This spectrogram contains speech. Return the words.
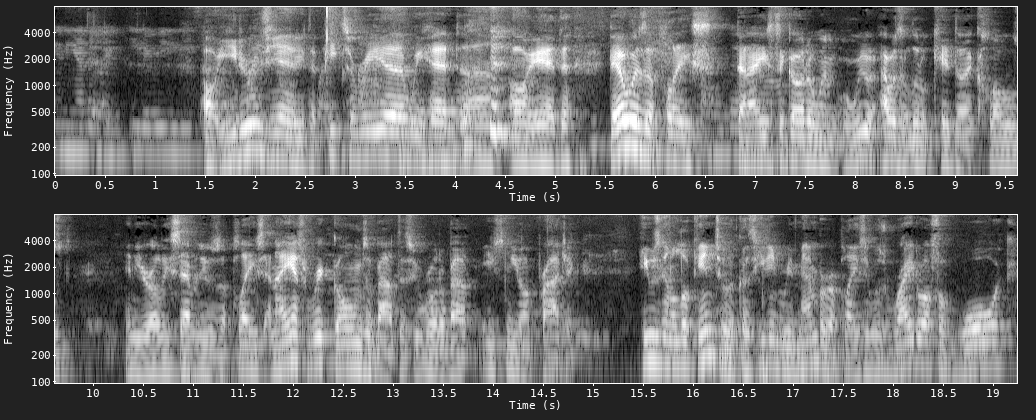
any other like eateries? oh, eateries, yeah, the pizzeria. We had, uh, oh yeah, the, there was a place that I used to go to when, when we were. I was a little kid that I closed in the early '70s. Was a place, and I asked Rick Gomes about this, who wrote about East New York Project. He was going to look into it because he didn't remember a place. It was right off of Warwick,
